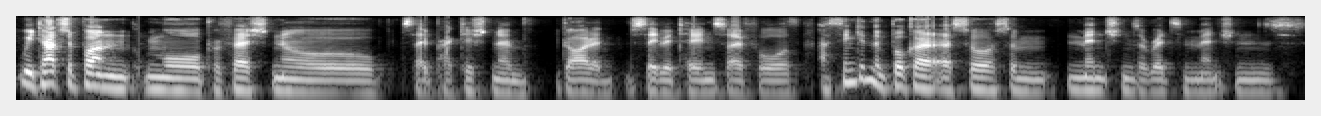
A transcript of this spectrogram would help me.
We touched upon more professional, say, practitioner guided CBT and so forth. I think in the book I, I saw some mentions, I read some mentions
